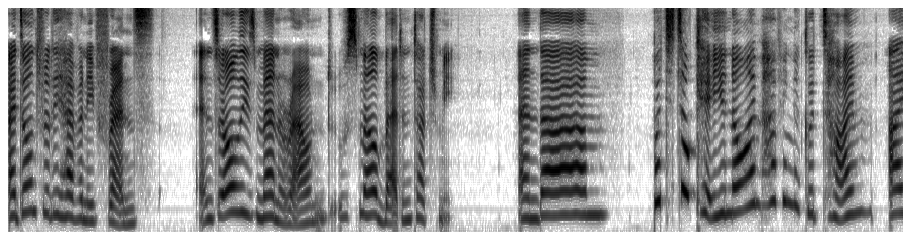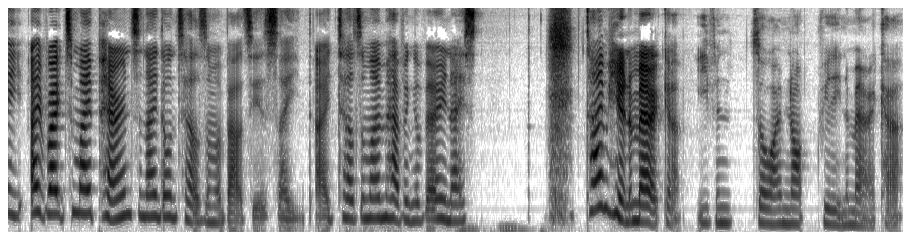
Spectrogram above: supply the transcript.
I don't really have any friends, and there are all these men around who smell bad and touch me. And, um, but it's okay, you know, I'm having a good time. I, I write to my parents and I don't tell them about this. I, I tell them I'm having a very nice time here in America, even though I'm not really in America.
